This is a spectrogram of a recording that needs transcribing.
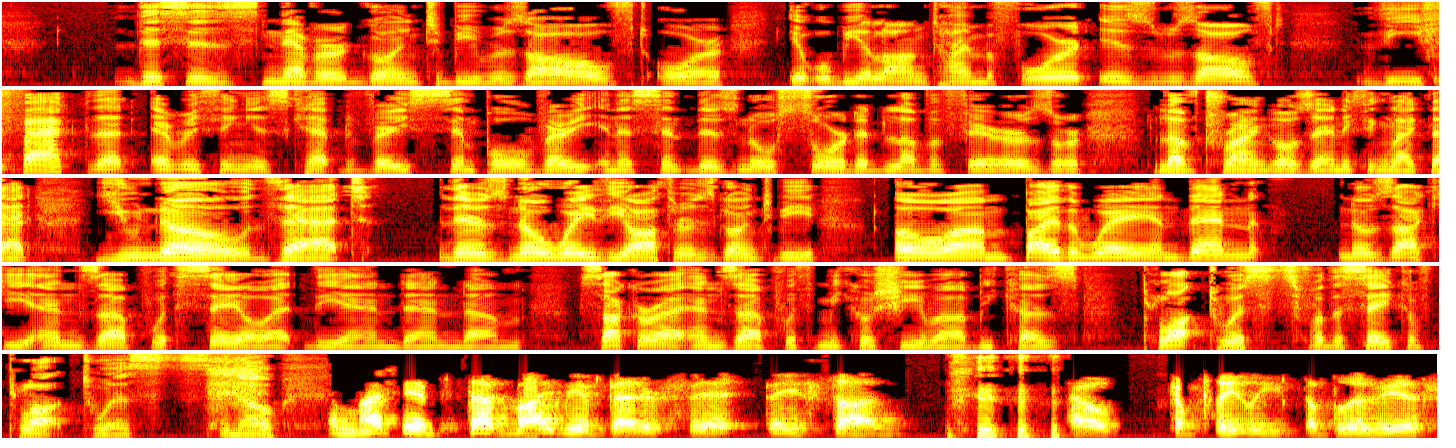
this is never going to be resolved, or it will be a long time before it is resolved. The fact that everything is kept very simple, very innocent, there's no sordid love affairs or love triangles or anything like that, you know that there's no way the author is going to be, oh, um, by the way, and then Nozaki ends up with Seo at the end, and um, Sakura ends up with Mikoshiba because plot twists for the sake of plot twists, you know? That might be a, that might be a better fit based on how completely oblivious.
